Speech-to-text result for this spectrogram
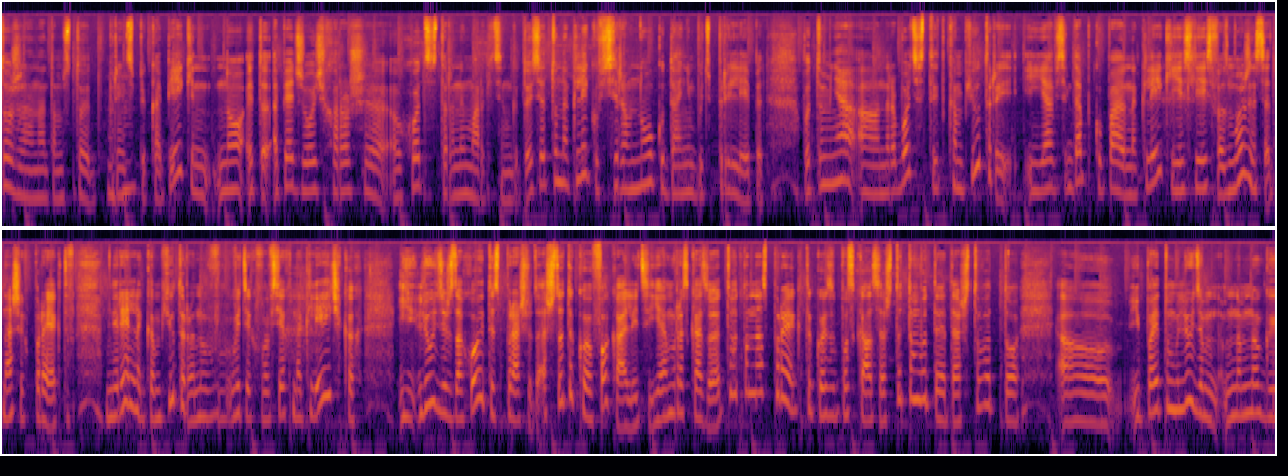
тоже, она там стоит, в принципе, копейки, но это, опять же, очень хороший э, ход со стороны маркетинга. То есть эту наклейку все равно куда-нибудь прилепят. Вот у меня а, на работе стоит компьютер, и я всегда покупаю наклейки, если есть возможность, от наших проектов. Меня реально компьютер, ну, в этих во всех наклеечках, и люди заходят и спрашивают, а что такое фокалити? Я им рассказываю, это вот у нас проект такой запускался, а что там вот это, а что вот то. А, и поэтому людям намного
